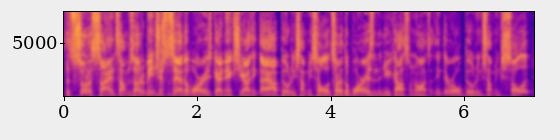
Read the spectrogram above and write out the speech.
that's sort of saying something. So it'll be interesting to see how the Warriors go next year. I think they are building something solid. So the Warriors and the Newcastle Knights, I think they're all building something solid,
